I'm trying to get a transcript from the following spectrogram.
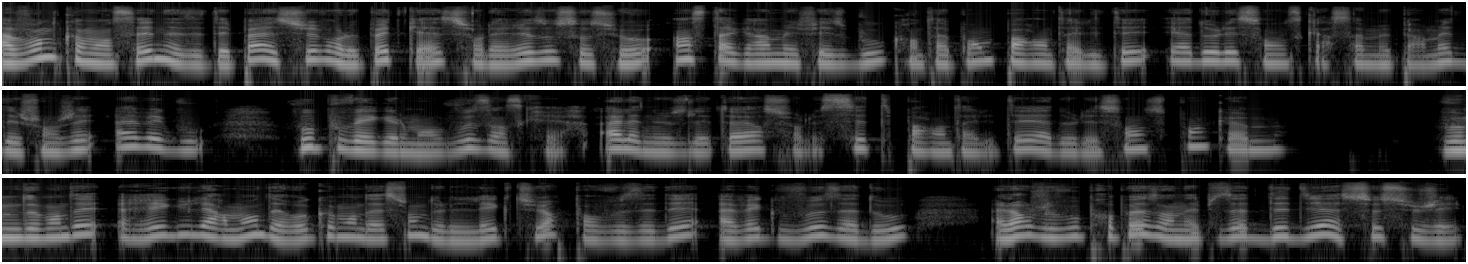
Avant de commencer, n'hésitez pas à suivre le podcast sur les réseaux sociaux, Instagram et Facebook en tapant parentalité et adolescence car ça me permet d'échanger avec vous. Vous pouvez également vous inscrire à la newsletter sur le site parentalitéadolescence.com. Vous me demandez régulièrement des recommandations de lecture pour vous aider avec vos ados, alors je vous propose un épisode dédié à ce sujet.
